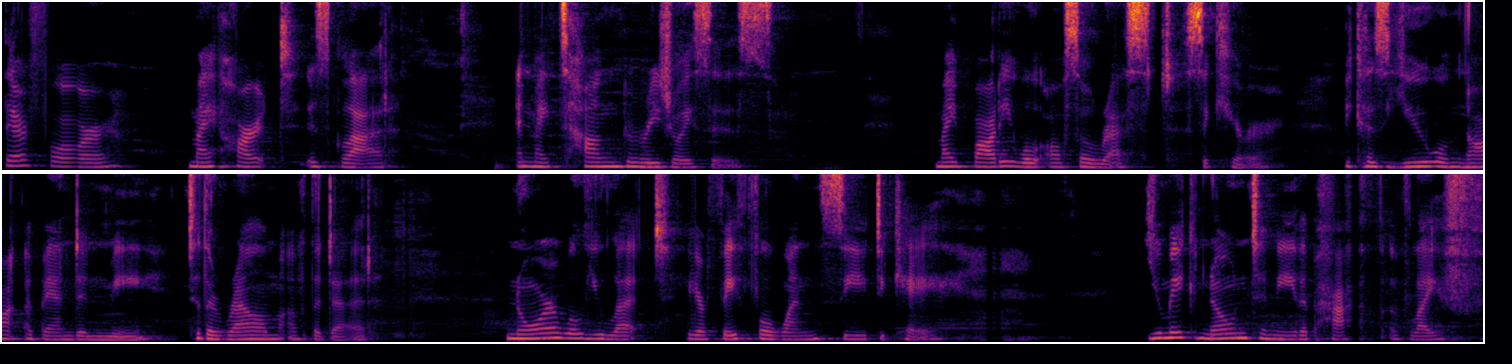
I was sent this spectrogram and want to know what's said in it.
Therefore, my heart is glad, and my tongue rejoices. My body will also rest secure, because you will not abandon me to the realm of the dead, nor will you let your faithful one see decay. You make known to me the path of life.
